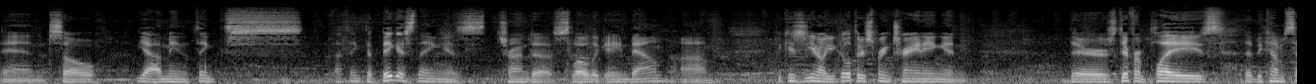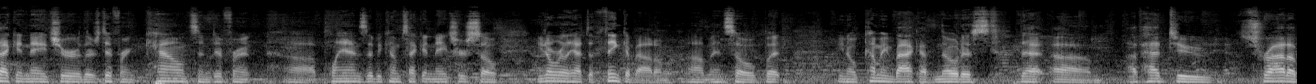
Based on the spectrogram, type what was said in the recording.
and so yeah, I mean, thinks I think the biggest thing is trying to slow the game down um, because you know you go through spring training and there's different plays that become second nature. There's different counts and different uh, plans that become second nature. So you don't really have to think about them. Um, and so, but you know, coming back, I've noticed that um, I've had to try to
